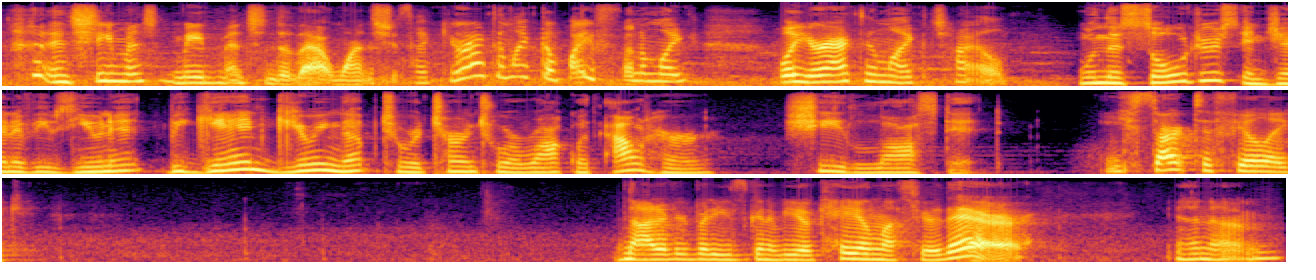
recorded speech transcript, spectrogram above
and she mentioned, made mention to that once. She's like, "You're acting like a wife," and I'm like, "Well, you're acting like a child." When the soldiers in Genevieve's unit began gearing up to return to Iraq without her, she lost it. You start to feel like not everybody's going to be okay unless you're there. And um,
